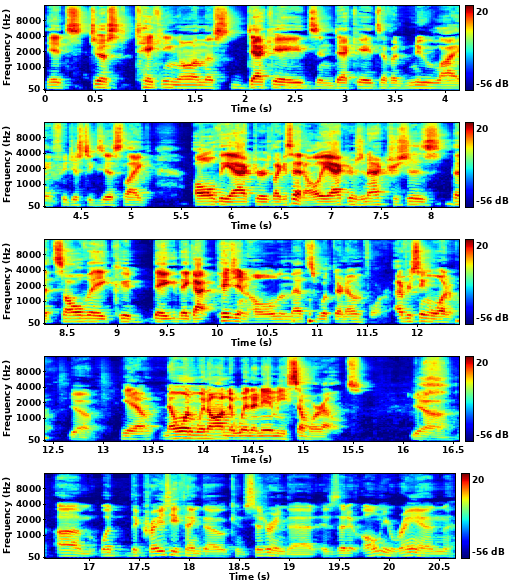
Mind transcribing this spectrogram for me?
It's just taking on this decades and decades of a new life. It just exists like all the actors, like I said, all the actors and actresses. That's all they could. They they got pigeonholed, and that's what they're known for. Every single one of them. Yeah. You know, no one went on to win an Emmy somewhere else. Yeah. Um, what the crazy thing, though, considering that, is that it only ran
